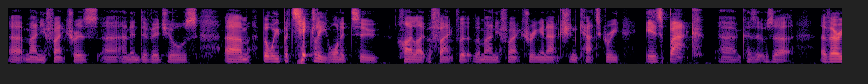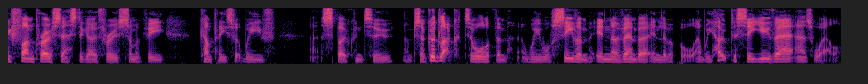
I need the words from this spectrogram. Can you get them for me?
uh, manufacturers uh, and individuals. Um, but we particularly wanted to highlight the fact that the manufacturing in action category is back because uh, it was a, a very fun process to go through some of the companies that we've uh, spoken to. Um, so good luck to all of them. And we will see them in November in Liverpool, and we hope to see you there as well.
